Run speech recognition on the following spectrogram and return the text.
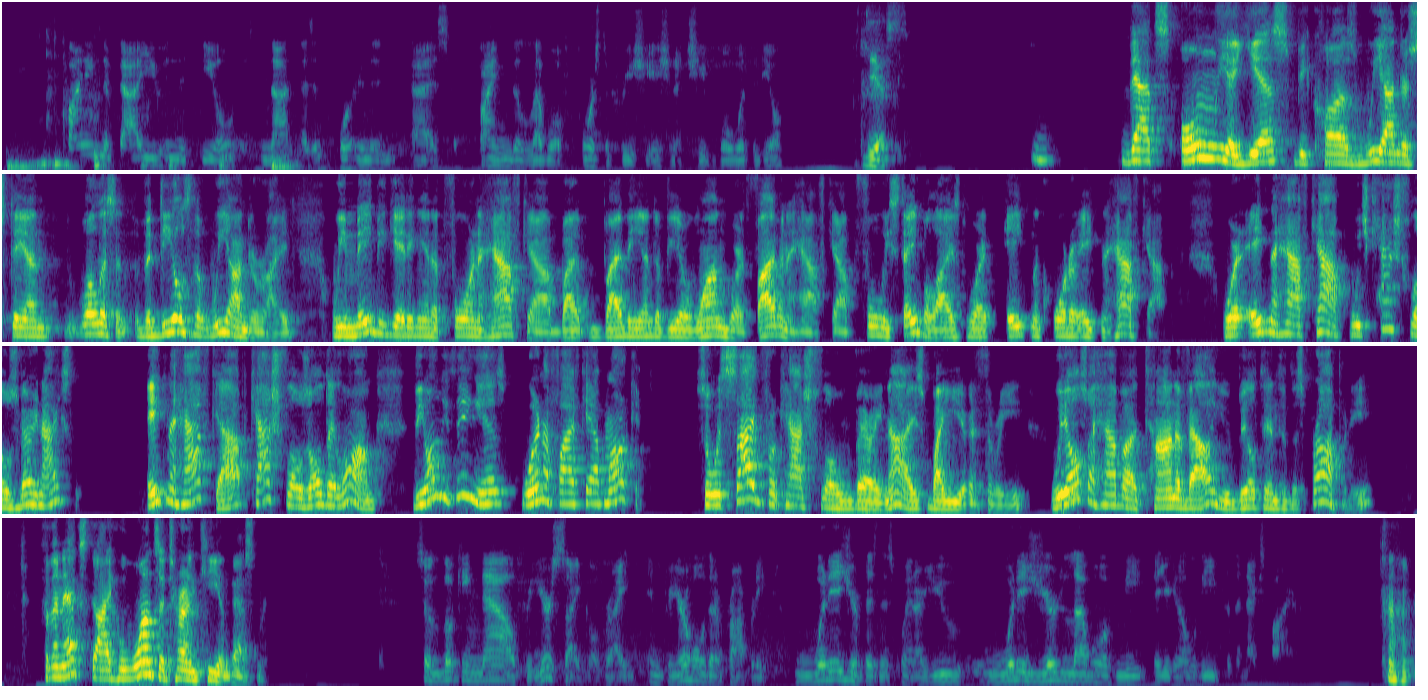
finding the value in the deal is not as important in, as finding the level of forced appreciation achievable with the deal? Yes. That's only a yes because we understand. Well, listen, the deals that we underwrite we may be getting in at four and a half cap by by the end of year one we're at five and a half cap fully stabilized we're at eight and a quarter eight and a half cap we're at eight and a half cap which cash flows very nicely. Eight and a half cap cash flows all day long. The only thing is we're in a five cap market. So aside for cash flow very nice by year three we also have a ton of value built into this property for the next guy who wants a turnkey investment so looking now for your cycle, right, and for your holding a property, what is your business plan? Are you what is your level of meat that you're going to leave for the next buyer?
